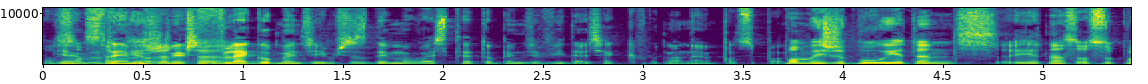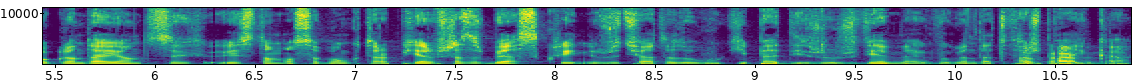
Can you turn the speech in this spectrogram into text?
no. Jak, zdejm- rzeczy... jak w Lego będzie im się zdejmować te, to będzie widać, jak wyglądają pod spodem. Pomyśl, że był jeden z, jedna z osób oglądających, jest tą osobą, która pierwsza zrobiła screen i wrzuciła to do Wikipedii, że już wiemy, jak wygląda twarz pajka.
